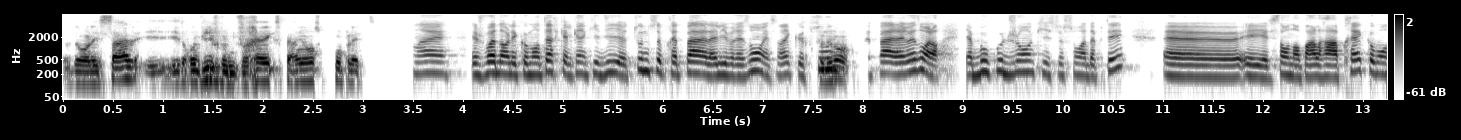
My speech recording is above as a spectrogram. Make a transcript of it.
dans les salles et, de revivre une vraie expérience complète. Ouais, et je vois dans les commentaires quelqu'un qui dit tout ne se prête pas à la livraison, et c'est vrai que tout ne se prête pas à la livraison. Alors, il y a beaucoup de gens qui se sont adaptés, euh, et ça, on en parlera après, comment,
